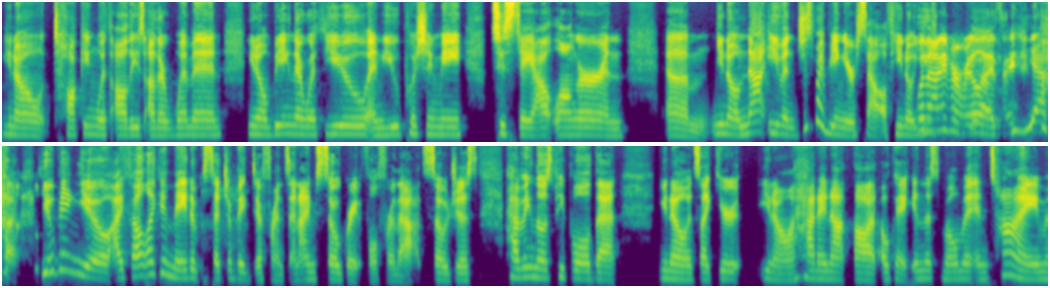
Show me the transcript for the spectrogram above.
you know talking with all these other women you know being there with you and you pushing me to stay out longer and um you know not even just by being yourself you know without you, even realizing. Yeah you being you. I felt like it made a, such a big difference and i'm so grateful for that. So just having those people that you know it's like you're you know had i not thought okay in this moment in time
